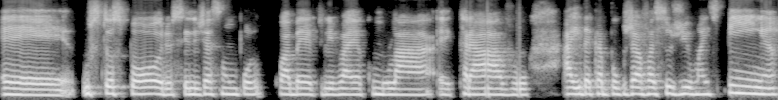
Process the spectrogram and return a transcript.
é, os teus poros, se eles já são um pouco abertos, ele vai acumular é, cravo, aí daqui a pouco já vai surgir uma espinha,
